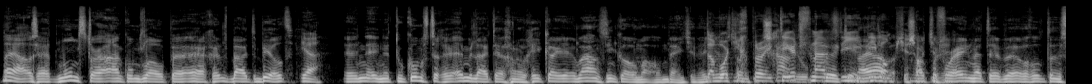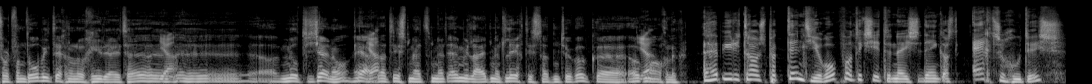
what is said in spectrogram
nou ja, als er het monster aankomt lopen ergens buiten beeld. ja. In, in de toekomstige Ambilight-technologie kan je hem aanzien komen al een beetje. Weet Dan je? wordt hij Dus geprojecteerd vanuit die, nou die lampjes. Wat je voorheen met eh, bijvoorbeeld een soort van Dolby-technologie deed, hè? Ja. Eh, multi-channel. Ja, Ja. dat is met, met met licht, is dat natuurlijk ook, eh, ook Ja. mogelijk. Hebben jullie trouwens patent hierop? Want ik zit ineens te denken, als het echt zo goed is...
